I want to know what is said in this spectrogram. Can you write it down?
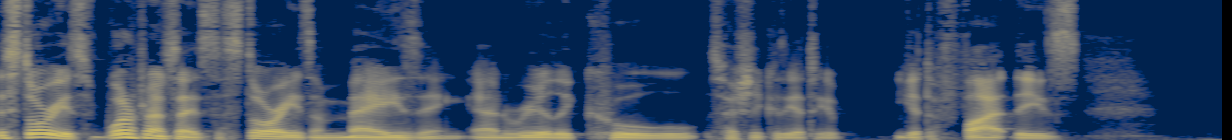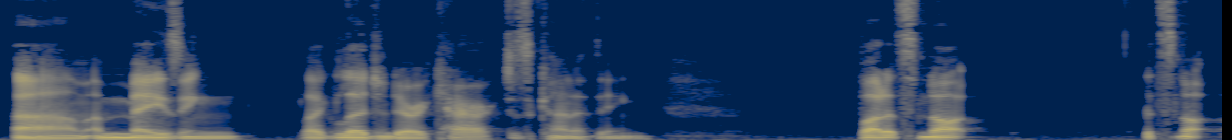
The story is what I'm trying to say is the story is amazing and really cool, especially because you get to you get to fight these um, amazing like legendary characters kind of thing. But it's not it's not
